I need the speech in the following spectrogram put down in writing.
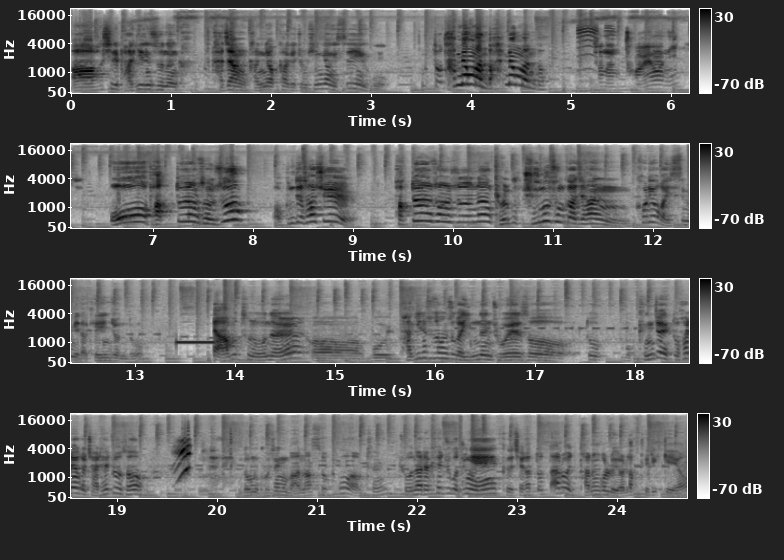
아 확실히 박인수는 가- 가장 강력하게 좀 신경이 쓰이고 또 한 명만 더 한 명만 더. 저는 도현이 오 박도현 선수? 어 근데 사실 박도현 선수는 결국 준우승까지 한 커리어가 있습니다 개인전도. 아무튼 오늘 어 뭐 박인수 선수가 있는 조에서 또 뭐 굉장히 또 활약을 잘 해줘서 너무 고생 많았었고 아무튼 좋은 활약 해주고 중에 그 제가 또 따로 다른 걸로 연락 드릴게요.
